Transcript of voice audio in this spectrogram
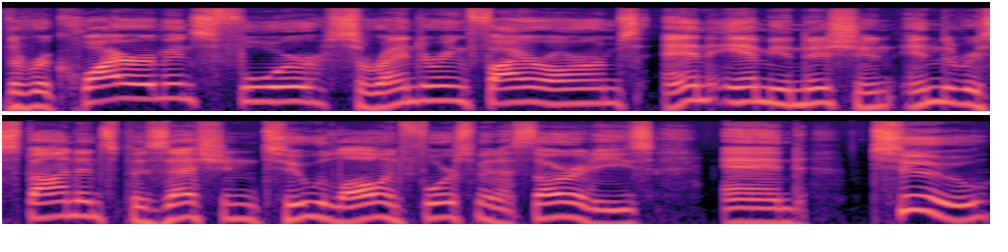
The requirements for surrendering firearms and ammunition in the respondent's possession to law enforcement authorities, and 2.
